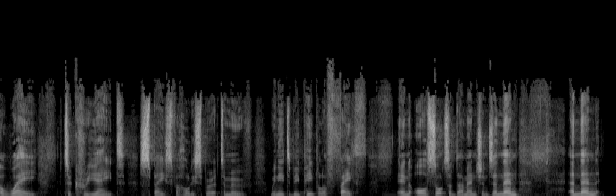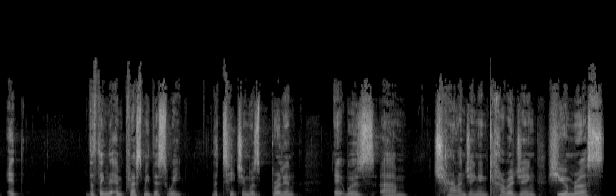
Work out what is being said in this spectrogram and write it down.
a way to create space for Holy Spirit to move. We need to be people of faith in all sorts of dimensions. And then, and then it, the thing that impressed me this week, the teaching was brilliant. It was um, challenging, encouraging, humorous.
